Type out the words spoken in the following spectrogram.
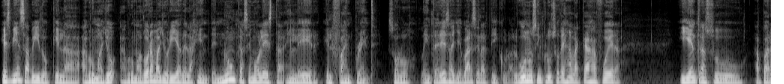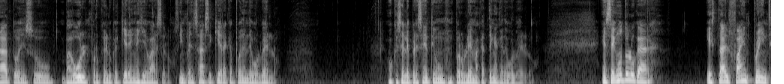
Es bien sabido que la abrumadora mayoría de la gente nunca se molesta en leer el fine print, solo le interesa llevarse el artículo. Algunos incluso dejan la caja fuera y entran su aparato en su baúl porque lo que quieren es llevárselo, sin pensar siquiera que pueden devolverlo. O que se le presente un problema que tenga que devolverlo. En segundo lugar, está el fine print,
